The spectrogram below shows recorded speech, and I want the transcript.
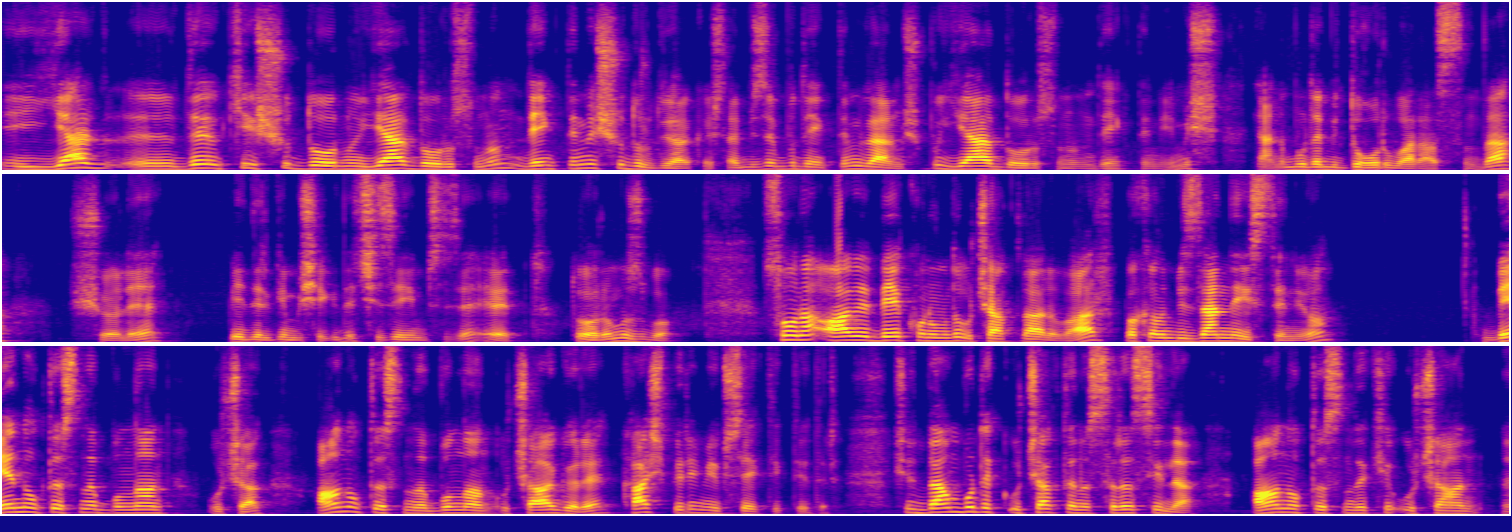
E, Yerdeki şu doğrunun yer doğrusunun denklemi şudur diyor arkadaşlar. Bize bu denklemi vermiş. Bu yer doğrusunun denklemiymiş. Yani burada bir doğru var aslında. Şöyle belirgin bir şekilde çizeyim size. Evet doğrumuz bu. Sonra A ve B konumunda uçaklar var. Bakalım bizden ne isteniyor? B noktasında bulunan uçak A noktasında bulunan uçağa göre kaç birim yüksekliktedir? Şimdi ben buradaki uçakların sırasıyla A noktasındaki uçağın e,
